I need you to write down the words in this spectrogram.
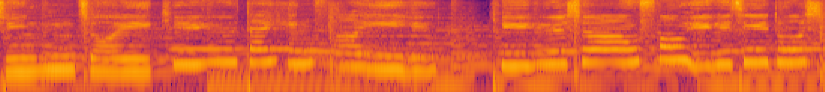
船在桥底轻快摇，桥上风雨知多少？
